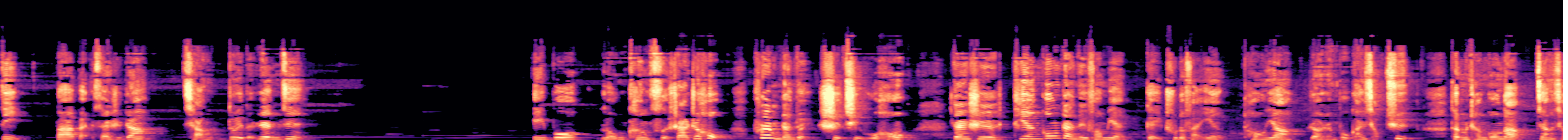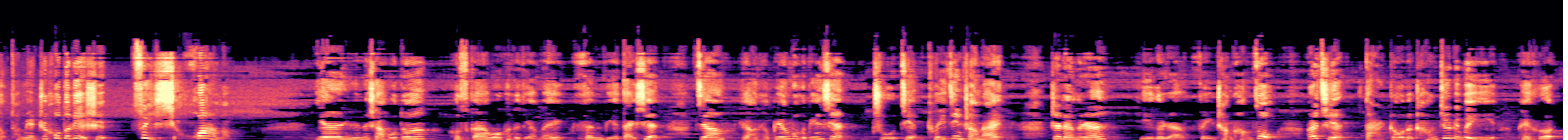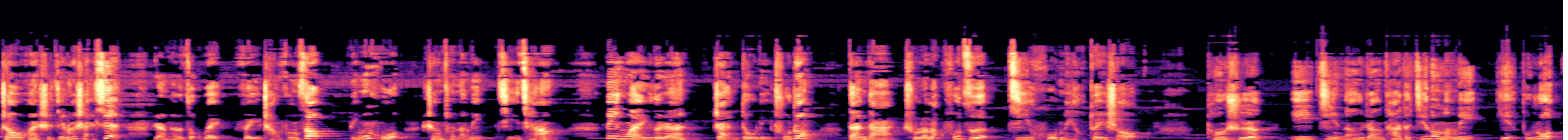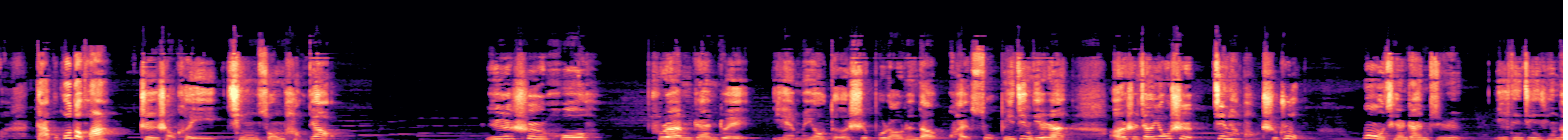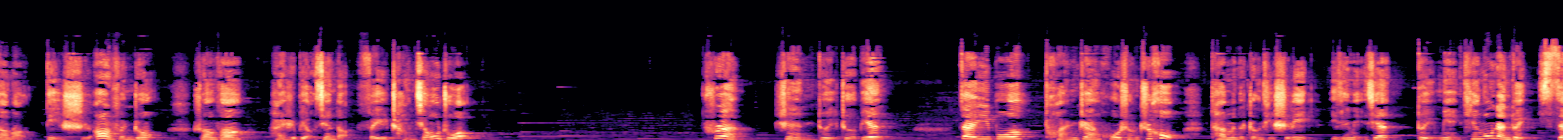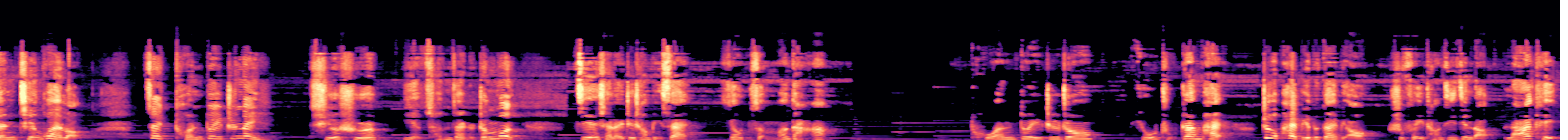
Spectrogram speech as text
第八百三十章强队的韧劲。一波龙坑四杀之后，Prime 战队士气如虹，但是天宫战队方面给出的反应同样让人不敢小觑。他们成功的将小团灭之后的劣势最小化了。烟云的夏侯惇和 Skywalker 的典韦分别带线，将两条边路的边线逐渐推进上来。这两个人。一个人非常抗揍，而且大招的长距离位移配合召唤师技能闪现，让他的走位非常风骚灵活，生存能力极强。另外一个人战斗力出众，单打除了老夫子几乎没有对手，同时一技能让他的机动能力也不弱，打不过的话至少可以轻松跑掉。于是乎，Prime 战队。也没有得势不饶人的快速逼近敌人，而是将优势尽量保持住。目前战局已经进行到了第十二分钟，双方还是表现的非常焦灼。Prime 战队这边，在一波团战获胜之后，他们的整体实力已经领先对面天宫战队三千块了。在团队之内，其实也存在着争论。接下来这场比赛要怎么打？团队之中有主战派，这个派别的代表是非常激进的 Lucky。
